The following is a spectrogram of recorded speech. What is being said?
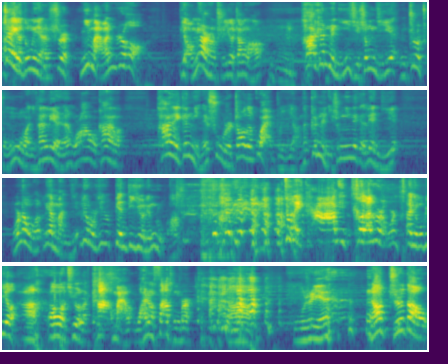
这个东西是你买完之后，表面上是一个蟑螂，嗯，它跟着你一起升级。你知道宠物吧？你看猎人，我说啊，我看见了，它那跟你那术士招的怪不一样，它跟着你升级，你得给他练级。我说那我练满级，六十级就变地球领主了，就那咔那特大个儿，我说太牛逼了啊！然后我去了，咔买了，我还剩仨同伴儿，啊，五十银，然后直到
